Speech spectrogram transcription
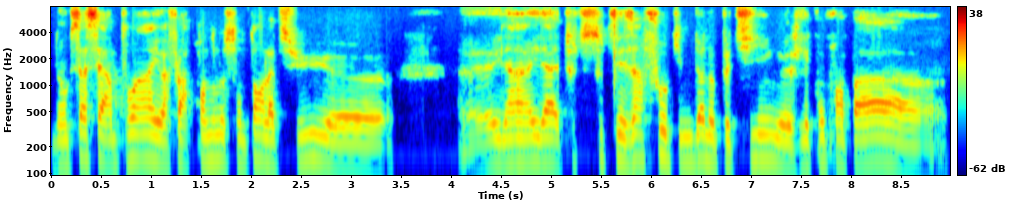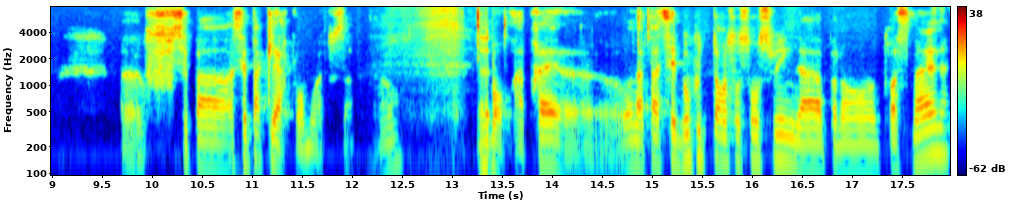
Donc ça, c'est un point. Il va falloir prendre son temps là-dessus. Euh, euh, il a, il a toutes, toutes les infos qu'il me donne au putting, je les comprends pas. Euh, euh, c'est pas, c'est pas clair pour moi tout ça. Hein. Euh, bon, après, euh, on a passé beaucoup de temps sur son swing là pendant trois semaines,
